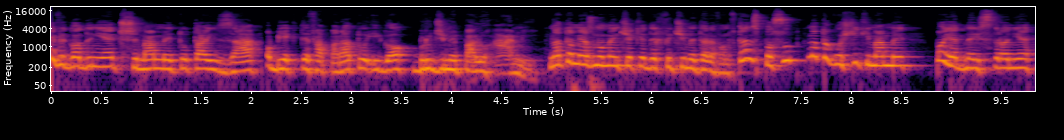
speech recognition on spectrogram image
niewygodnie trzymamy tutaj za obiektyw aparatu i go brudzimy paluchami. Natomiast w momencie, kiedy chwycimy telefon w ten sposób, no to głośniki mamy po jednej stronie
